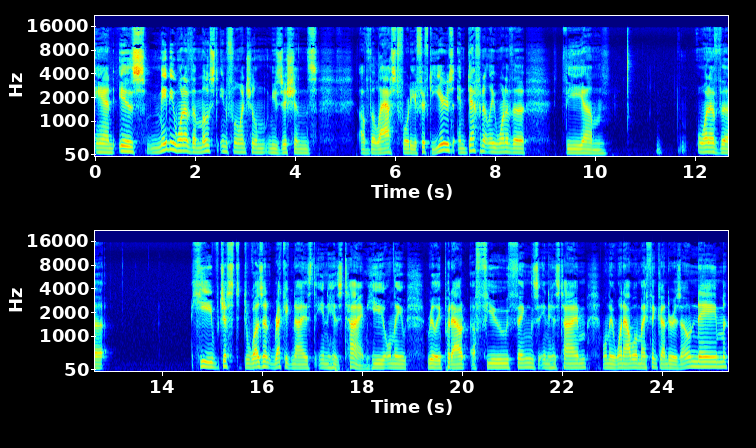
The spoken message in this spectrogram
and is maybe one of the most influential musicians of the last 40 or 50 years, and definitely one of the the um, one of the he just wasn't recognized in his time. He only really put out a few things in his time, only one album, I think, under his own name.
